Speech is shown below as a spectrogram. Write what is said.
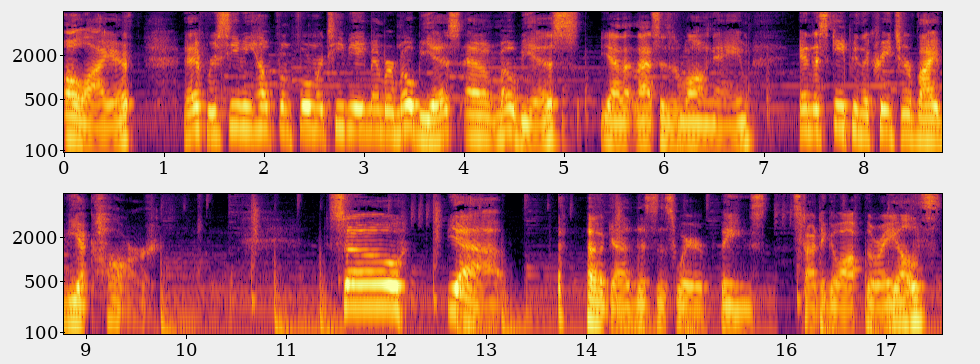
Alioth after receiving help from former TVA member Mobius, uh, Mobius, yeah, that, that's his long name, and escaping the creature by via car. So, yeah. Oh god, this is where things start to go off the rails.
